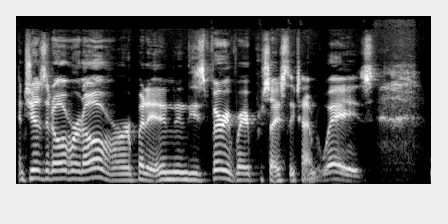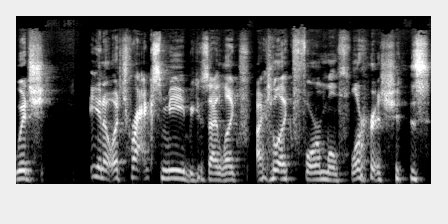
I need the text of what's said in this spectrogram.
And she does it over and over, but in, in these very, very precisely timed ways, which you know attracts me because I like I like formal flourishes,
